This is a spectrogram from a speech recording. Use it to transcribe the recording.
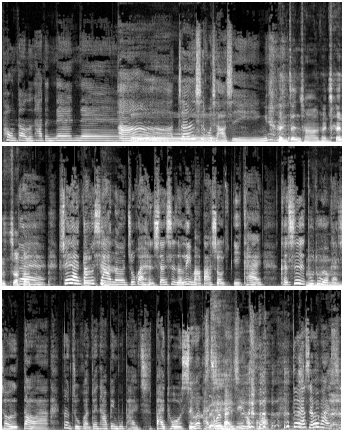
碰到了他的奶奶啊！哦、真是不小心，很正常，很正常。对，虽然当下呢，主管很绅士的立马把手移开。可是兔兔有感受得到啊，嗯、那主管对他并不排斥。拜托，谁会排斥？谁会排斥？好不好？对啊，谁会排斥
